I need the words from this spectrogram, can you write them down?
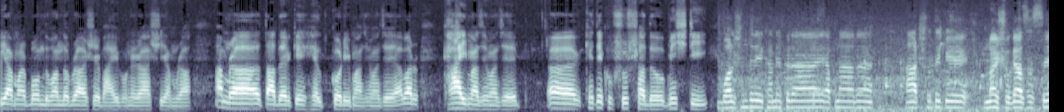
আমার বন্ধু বান্ধবরা আসে ভাই বোনেরা আসি আমরা। আমরা তাদেরকে হেল্প করি মাঝে মাঝে আবার খাই মাঝে মাঝে। খেতে খুব সুস্বাদু মিষ্টি। বলসুন্দর এখানে প্রায় আপনার আটশো থেকে নয়শো গাছ আছে।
